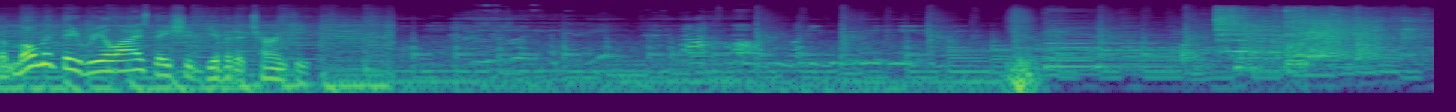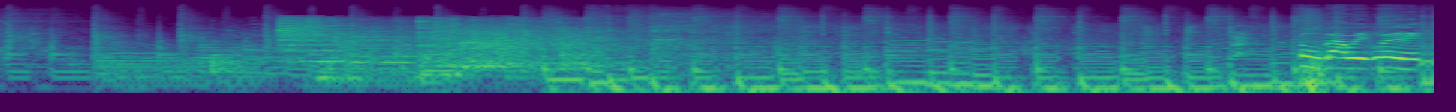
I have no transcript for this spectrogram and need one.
The moment they realize they should give it a turnkey. how it works.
